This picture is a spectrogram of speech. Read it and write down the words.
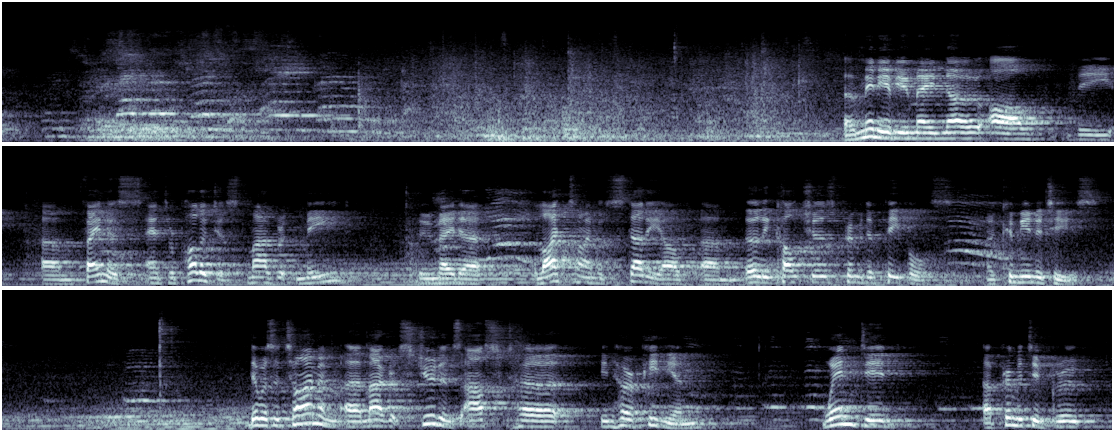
Uh, many of you may know of the um, famous anthropologist Margaret Mead, who made a lifetime of study of um, early cultures, primitive peoples, and communities. There was a time when uh, Margaret's students asked her, in her opinion, when did a primitive group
